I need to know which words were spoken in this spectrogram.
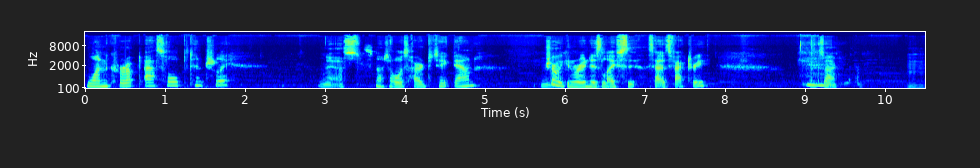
one corrupt asshole potentially. Yes. It's not always hard to take down. I'm sure we can ruin his life sa- satisfactory. Exactly. Mm.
